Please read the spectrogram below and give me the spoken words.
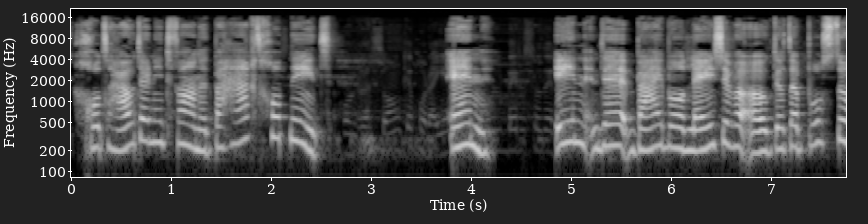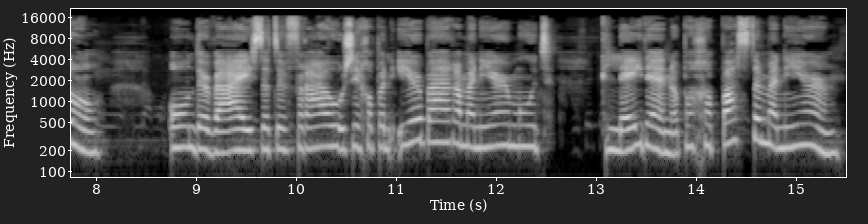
God houdt er niet van, het behaagt God niet. En in de Bijbel lezen we ook dat de apostel onderwijst dat de vrouw zich op een eerbare manier moet kleden, op een gepaste manier.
